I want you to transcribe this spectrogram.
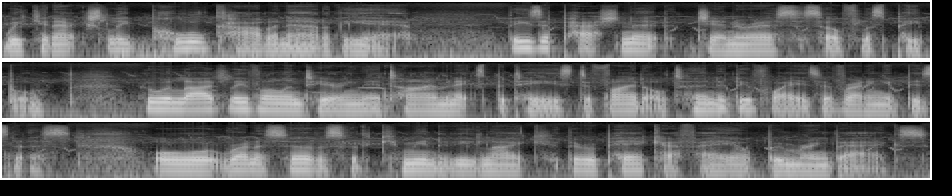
we can actually pull carbon out of the air. These are passionate, generous, selfless people who are largely volunteering their time and expertise to find alternative ways of running a business or run a service for the community like the Repair Cafe or Boomerang Bags.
